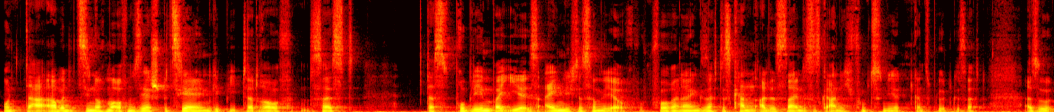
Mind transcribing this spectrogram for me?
Und da arbeitet sie nochmal auf einem sehr speziellen Gebiet da drauf. Das heißt, das Problem bei ihr ist eigentlich, das haben wir ja auch vorhin gesagt, es kann alles sein, dass es gar nicht funktioniert, ganz blöd gesagt. Also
